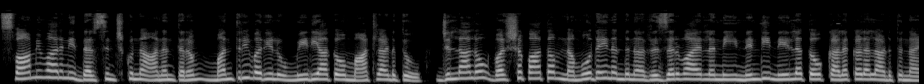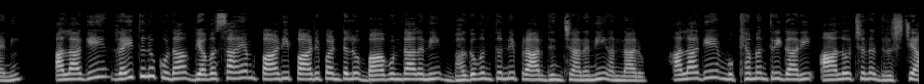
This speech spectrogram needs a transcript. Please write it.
స్వామివారిని దర్శించుకున్న అనంతరం మంత్రివర్యులు మీడియాతో మాట్లాడుతూ జిల్లాలో వర్షపాతం నమోదైనందున రిజర్వాయర్లన్నీ నిండి నీళ్ళతో కళకళలాడుతున్నాయని అలాగే రైతులు కూడా వ్యవసాయం పాడి పాడి పంటలు బాగుండాలని భగవంతుణ్ణి ప్రార్థించారని అన్నారు. అలాగే ముఖ్యమంత్రి గారి ఆలోచన దృష్ట్యా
